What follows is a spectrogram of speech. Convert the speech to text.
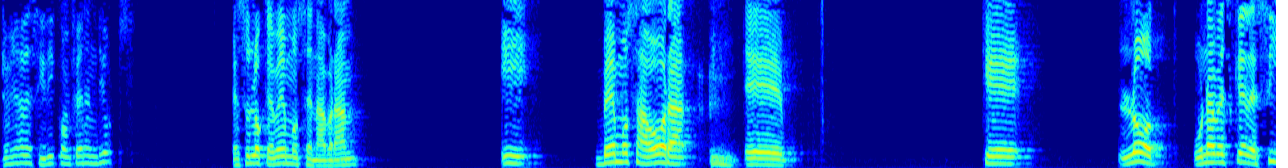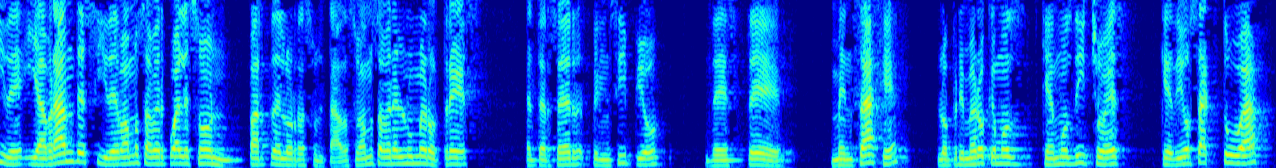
yo ya decidí confiar en Dios. Eso es lo que vemos en Abraham. Y vemos ahora eh, que Lot una vez que decide y Abraham decide, vamos a ver cuáles son parte de los resultados. Y vamos a ver el número tres, el tercer principio de este mensaje. Lo primero que hemos, que hemos dicho es que Dios actúa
